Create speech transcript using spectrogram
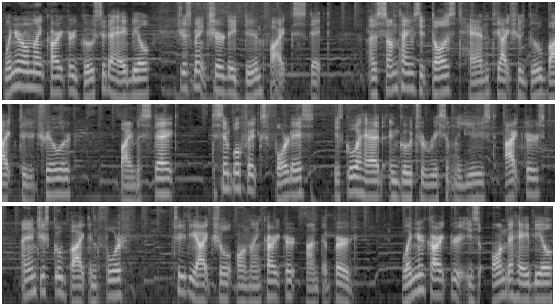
When your online character goes to the hay bale, just make sure they do in fact stick, as sometimes it does tend to actually go back to the trailer by mistake. The simple fix for this is go ahead and go to recently used actors and then just go back and forth to the actual online character and the bird. When your character is on the hay bale,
